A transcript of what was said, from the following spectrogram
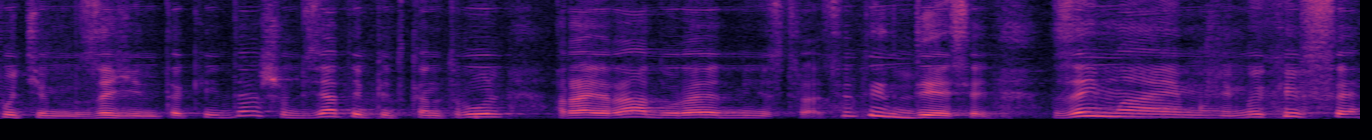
потім загін такий, да, щоб взяти під контроль райраду, райадміністрацію. Тих 10. Займаємо їх і все.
